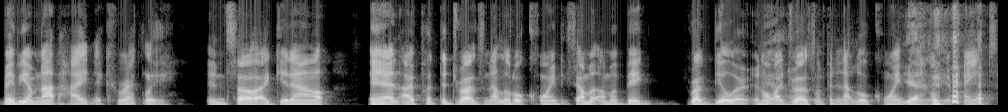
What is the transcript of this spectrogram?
maybe I'm not hiding it correctly. And so I get out, and I put the drugs in that little coin. See, I'm a, I'm a big drug dealer, and all my drugs I'm putting that little coin Yeah. thing on your pants.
